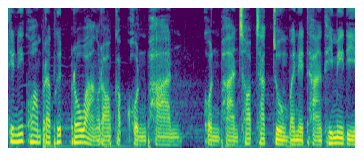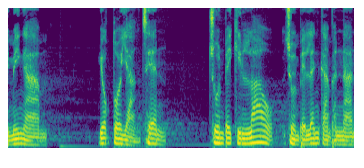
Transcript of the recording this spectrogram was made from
ทีนี้ความประพฤติระหว่างเรากับคนพาล คนพาลชอบชักจูงไปในทางที่ไม่ดีไม่งาม ยกตัวอย่างเช่น ชวนไปกินเหล้าชวนไปเล่นการพนัน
